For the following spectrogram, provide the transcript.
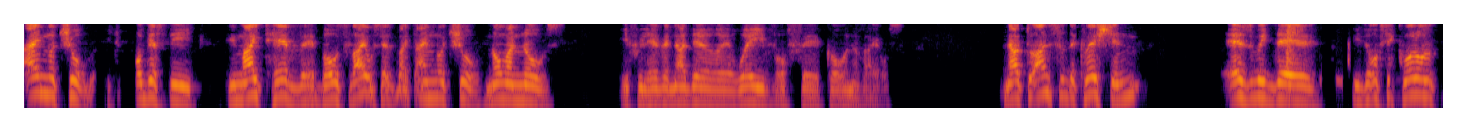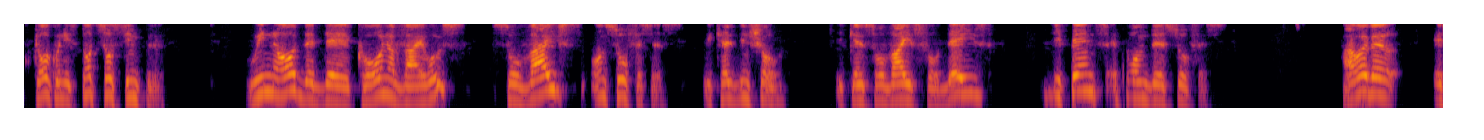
I'm not sure. Obviously, we might have uh, both viruses, but I'm not sure. No one knows if we'll have another uh, wave of uh, coronavirus. Now, to answer the question, as with the hydroxychloroquine, it's not so simple. We know that the coronavirus survives on surfaces. It has been shown. It can survive for days, depends upon the surface. However, a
